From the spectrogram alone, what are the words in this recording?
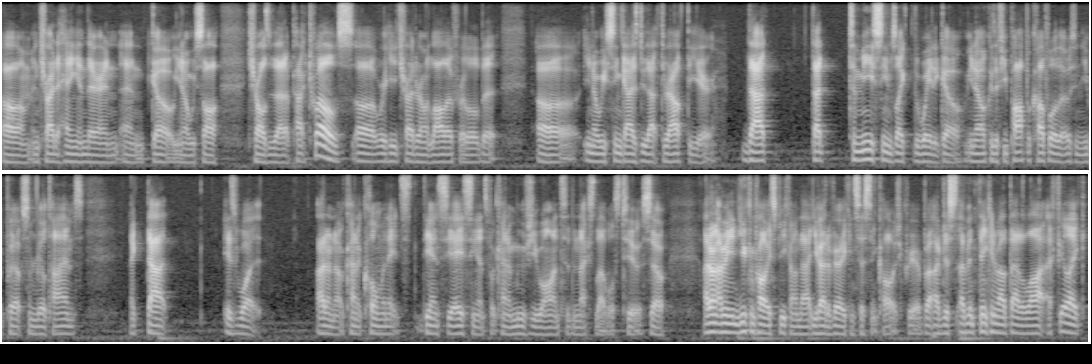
um, and try to hang in there and, and go. You know, we saw Charles do that at Pac-12s, uh, where he tried to run with Lalo for a little bit. Uh, you know, we've seen guys do that throughout the year. That that to me seems like the way to go. You know, because if you pop a couple of those and you put up some real times, like that is what I don't know, kind of culminates the NCA scene. That's what kind of moves you on to the next levels too. So. I don't. I mean, you can probably speak on that. You had a very consistent college career, but I've just I've been thinking about that a lot. I feel like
